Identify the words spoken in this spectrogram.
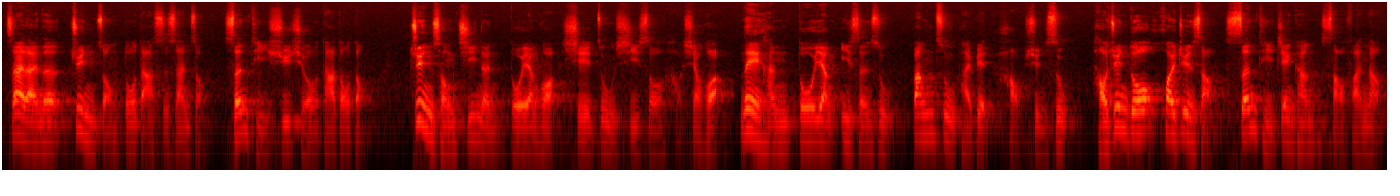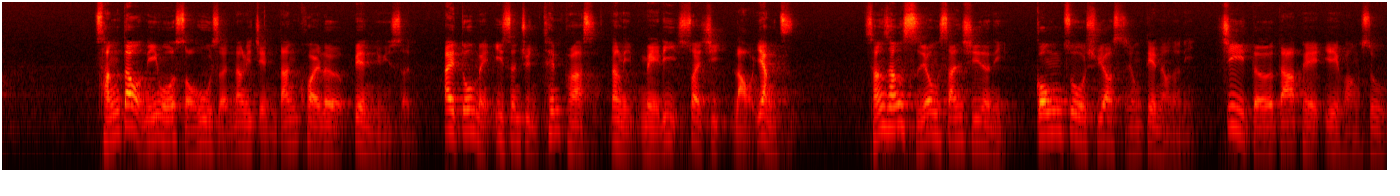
再来呢，菌种多达十三种，身体需求它都懂。菌虫机能多样化，协助吸收好消化，内含多样益生素，帮助排便好迅速。好菌多，坏菌少，身体健康少烦恼。肠道你我守护神，让你简单快乐变女神。爱多美益生菌 Ten Plus，让你美丽帅气老样子。常常使用三 C 的你，工作需要使用电脑的你，记得搭配叶黄素，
